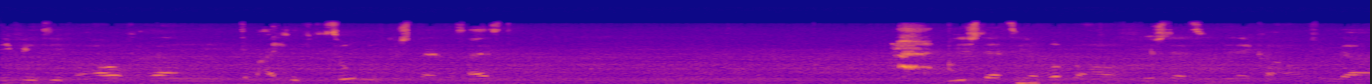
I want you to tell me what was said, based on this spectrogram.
definitiv auch ähm, die Weichen für die Zukunft gestellt. Das heißt, wie stellt sich Europa auf? Wie stellt sich Amerika auf in der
